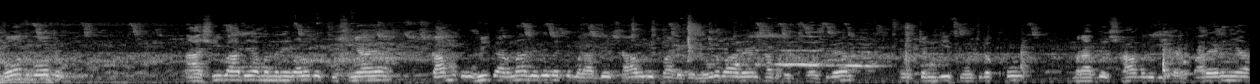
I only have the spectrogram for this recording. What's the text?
ਬਹੁਤ ਬਹੁਤ ਆਸ਼ੀਰਵਾਦ ਆ ਮੰਨਣੇ ਵਾਲੋ ਤੇ ਖੁਸ਼ੀਆਂ ਆ। ਕੰਮ ਉਹੀ ਕਰਨਾ ਜਿਹਦੇ ਵਿੱਚ ਮਰਾਦੇ ਸ਼ਾਹ ਵਲੀ ਤੁਹਾਡੇ ਤੇ ਮਿਹਰਬਾਨ ਰਹਿਣ, ਸਾਡੇ ਤੇ ਖੁਸ਼ ਰਹਿਣ। ਔਰ ਚੰਗੀ ਸੋਚ ਰੱਖੋ, ਮਰਾਦੇ ਸ਼ਾਹ ਦੀ ਕਿਰਪਾ ਰਹਿਣੀ ਆ।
